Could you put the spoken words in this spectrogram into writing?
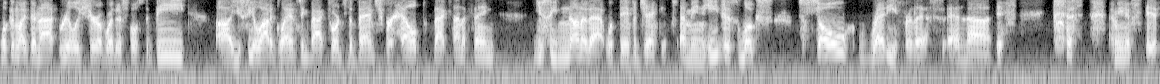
looking like they're not really sure of where they're supposed to be. Uh, you see a lot of glancing back towards the bench for help, that kind of thing. You see none of that with David Jenkins. I mean, he just looks so ready for this. And uh, if I mean, if it,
